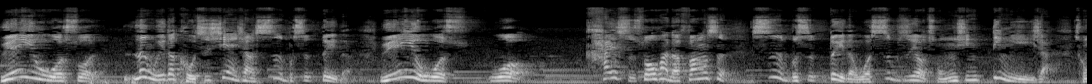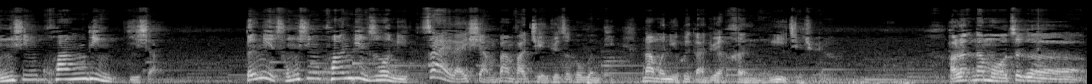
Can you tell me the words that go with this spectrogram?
原有我所认为的口吃现象是不是对的？原有我我开始说话的方式是不是对的？我是不是要重新定义一下，重新框定一下？等你重新框定之后，你再来想办法解决这个问题，那么你会感觉很容易解决了。好了，那么这个，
